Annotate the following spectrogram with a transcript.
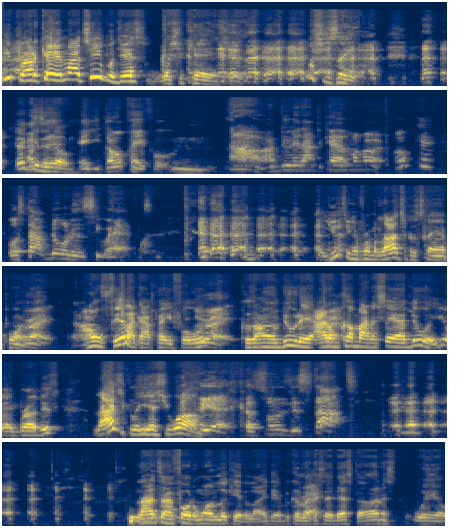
he probably came out cheaper. Just what's your cash out? What she saying? I get it said, and you don't pay for it. Mm. No, I do that out the cat of my heart. Okay. Well, stop doing it and see what happens. You thinking from a logical standpoint. right. I don't feel like I pay for it Right. because I don't do that. I don't come out and say I do it. You like, bro, this logically, yes, you are. Yeah, because as soon as it stops. A lot of times, folks don't want to look at it like that because, like I said, that's the honest way of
